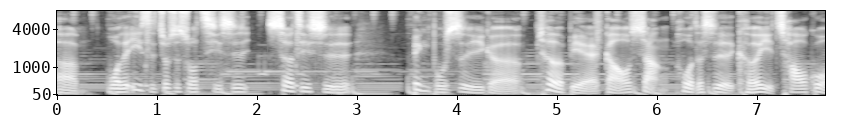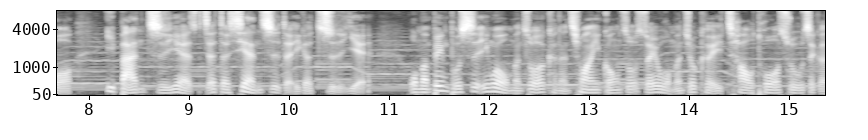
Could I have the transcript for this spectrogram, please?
呃，我的意思就是说，其实设计师。并不是一个特别高尚，或者是可以超过一般职业的限制的一个职业。我们并不是因为我们做可能创意工作，所以我们就可以超脱出这个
